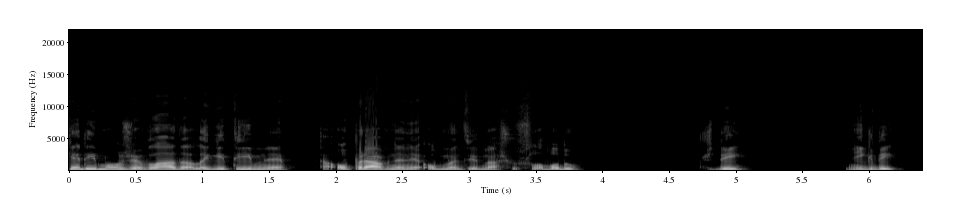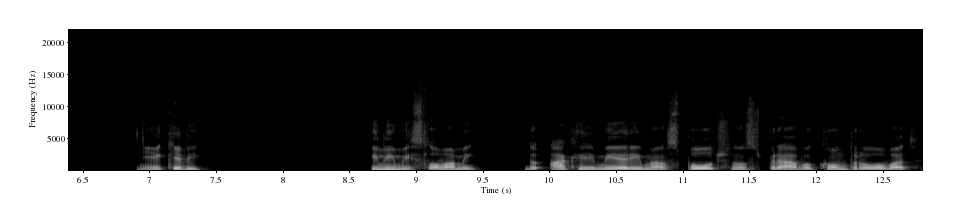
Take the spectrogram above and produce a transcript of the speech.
Kedy môže vláda legitímne a oprávnene obmedziť našu slobodu? Vždy? Nikdy? Niekedy? Inými slovami, do akej miery má spoločnosť právo kontrolovať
